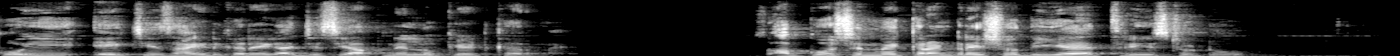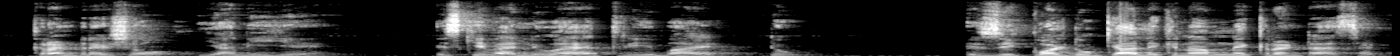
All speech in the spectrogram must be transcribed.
कोई एक चीज़ हाइड करेगा जिसे आपने लोकेट करना है। तो अब क्वेश्चन में करंट रेशो दिया है three to two current ratio यानी ये, इसकी वैल्यू है three by two is equal to क्या लिखना हमने करंट एसेट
